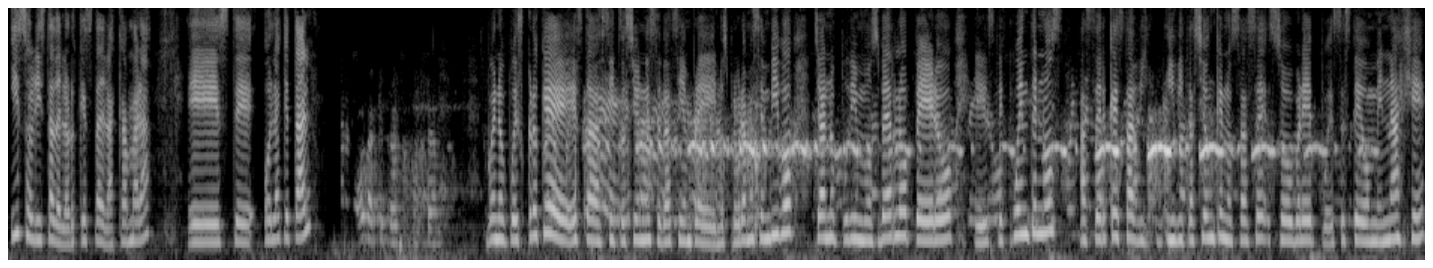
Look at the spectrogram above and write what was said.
y solista de la Orquesta de la Cámara. Este, hola, ¿qué tal? Hola, ¿qué tal? ¿Cómo están? Bueno, pues creo que estas situaciones se da siempre en los programas en vivo. Ya no pudimos verlo, pero este cuéntenos acerca de esta invitación que nos hace sobre pues este homenaje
